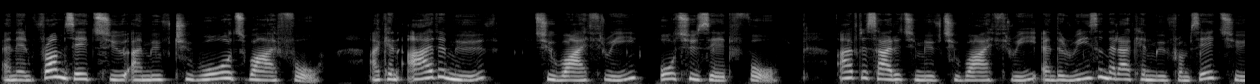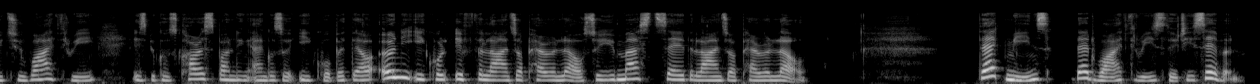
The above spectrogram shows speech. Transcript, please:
And then from z2 I move towards y4. I can either move to Y3 or to Z4. I've decided to move to Y3 and the reason that I can move from Z2 to Y3 is because corresponding angles are equal but they are only equal if the lines are parallel so you must say the lines are parallel. That means that Y3 is 37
